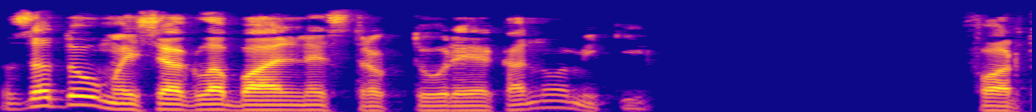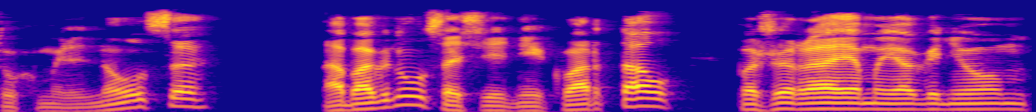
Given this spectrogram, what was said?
Задумайся о глобальной структуре экономики». Форт ухмыльнулся, обогнул соседний квартал, пожираемый огнем,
